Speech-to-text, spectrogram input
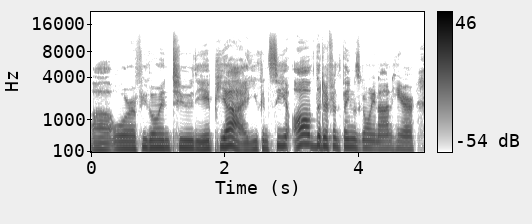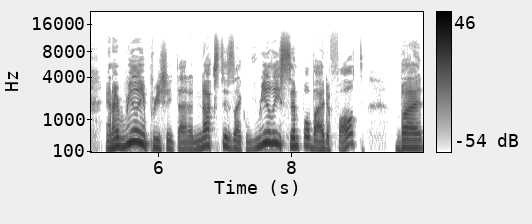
uh, or if you go into the API, you can see all of the different things going on here. And I really appreciate that. And Nuxt is like really simple by default, but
